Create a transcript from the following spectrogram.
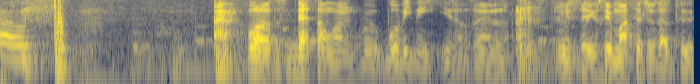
Oh, well, that someone will, will be me. You know what I'm saying? Let me see. See what my sister's up to.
